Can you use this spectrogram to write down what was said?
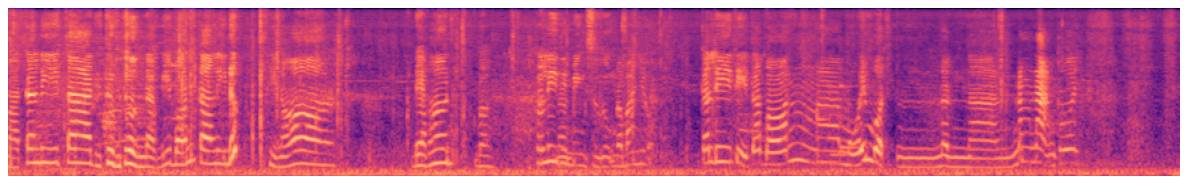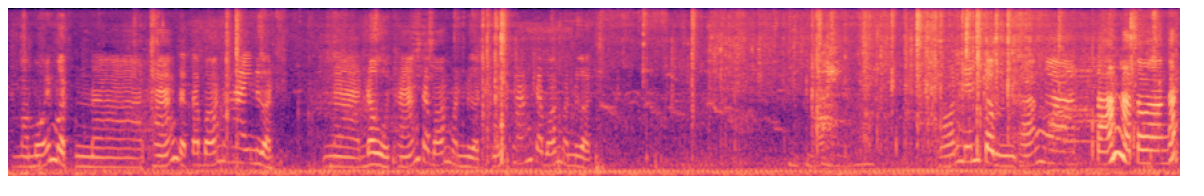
mà kali ta thì thường thường là đi bón kali đức thì nó đẹp hơn. Vâng. Kali thì mình sử dụng là bao nhiêu kali thì ta bón à, mỗi một lần là 5 lạng thôi. Mà mỗi một à, tháng là ta bón hai lượt. Là đầu tháng ta bón một lượt cuối tháng ta bón một lượt. Bón đến tầm tháng à, 8 là ta ngắt.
